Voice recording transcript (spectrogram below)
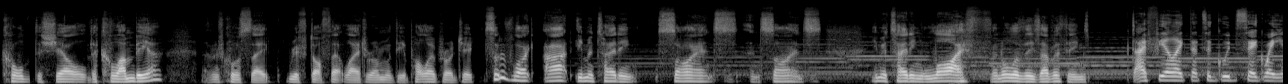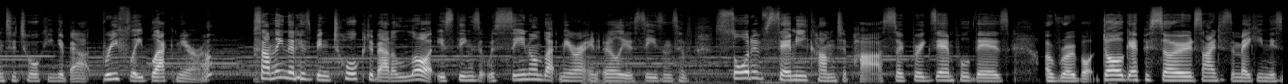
called the shell the Columbia. And of course, they riffed off that later on with the Apollo project. Sort of like art imitating science and science imitating life and all of these other things. I feel like that's a good segue into talking about briefly Black Mirror. Something that has been talked about a lot is things that were seen on Black Mirror in earlier seasons have sort of semi come to pass. So, for example, there's a robot dog episode. Scientists are making this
